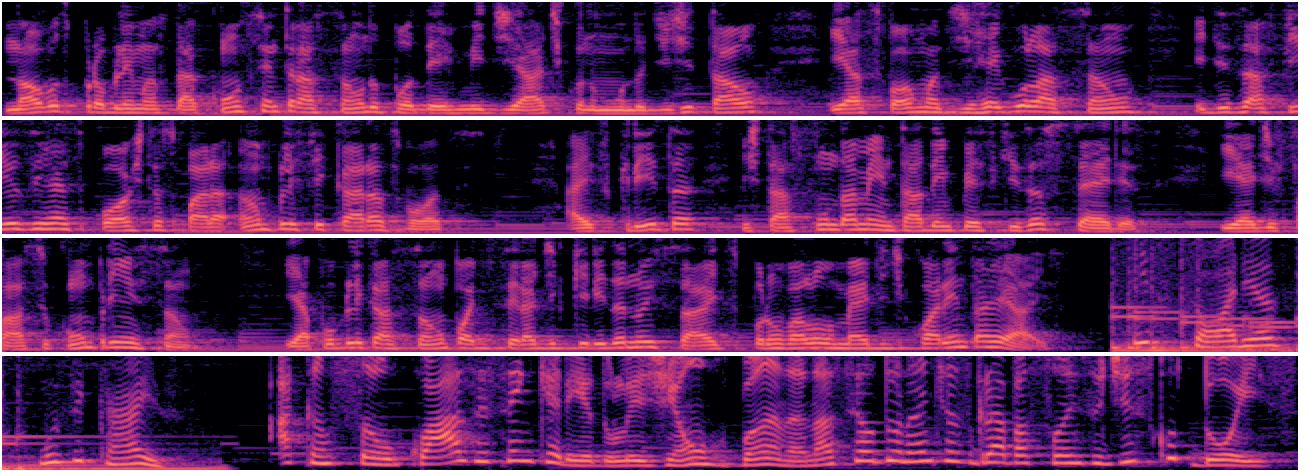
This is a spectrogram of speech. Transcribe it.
novos problemas da concentração do poder midiático no mundo digital e as formas de regulação e desafios e respostas para amplificar as vozes. A escrita está fundamentada em pesquisas sérias e é de fácil compreensão. E a publicação pode ser adquirida nos sites por um valor médio de 40 reais. Histórias musicais. A canção Quase Sem Querer do Legião Urbana nasceu durante as gravações do disco 2,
